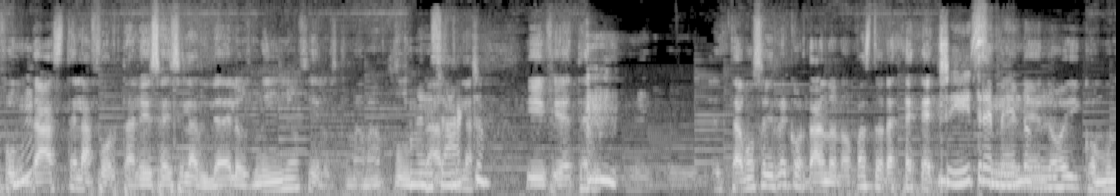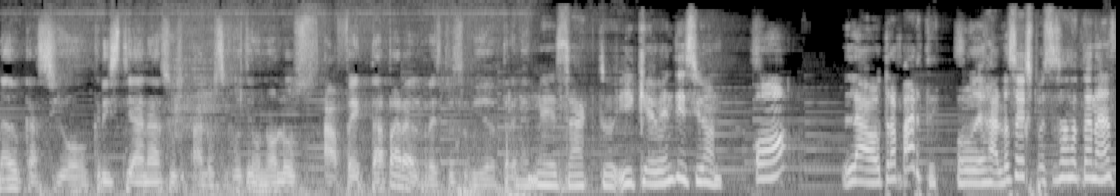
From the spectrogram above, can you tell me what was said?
Fundaste la fortaleza, dice la Biblia de los niños y de los que maman. Fundaste la- Exacto. Y fíjate, estamos hoy recordando, ¿no, pastora? Sí, tremendo. Tremendo y como una educación cristiana a, sus- a los hijos de uno los afecta para el resto de su vida tremendo. Exacto. Y qué bendición. O la otra parte, o dejarlos expuestos a Satanás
